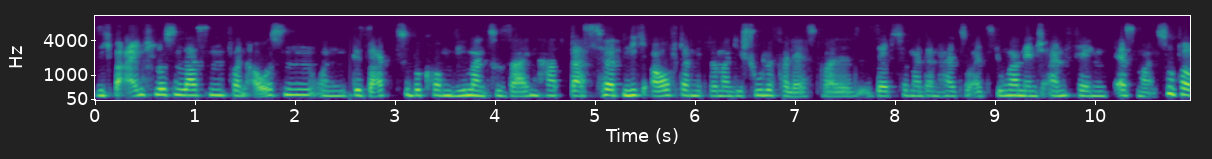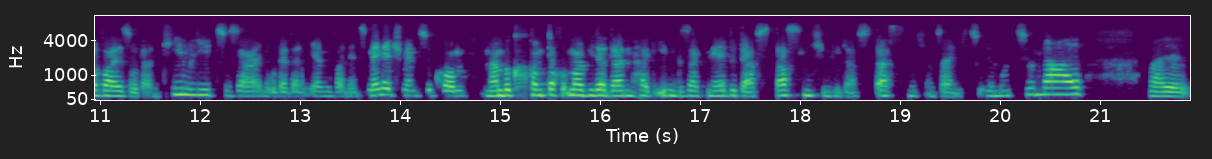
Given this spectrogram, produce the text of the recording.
sich beeinflussen lassen von außen und gesagt zu bekommen, wie man zu sein hat, das hört nicht auf damit, wenn man die Schule verlässt, weil selbst wenn man dann halt so als junger Mensch anfängt, erstmal ein Supervisor oder ein Teamlead zu sein oder dann irgendwann ins Management zu kommen, man bekommt doch immer wieder dann halt eben gesagt, nee, du darfst das nicht und du darfst das nicht und sei nicht zu emotional weil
